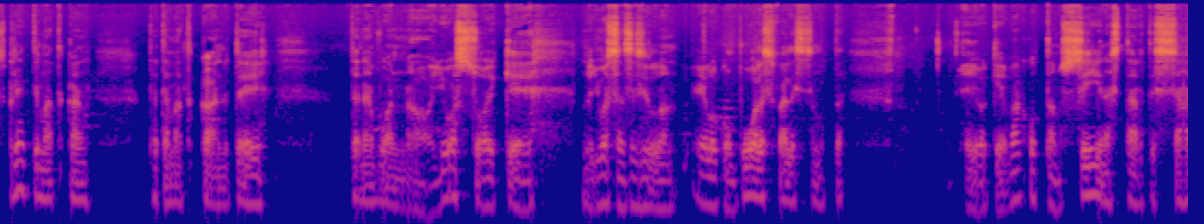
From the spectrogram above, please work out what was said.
sprinttimatkan. Tätä matkaa nyt ei tänä vuonna ole juossut oikein. No juossan se silloin elokuun puolessa välissä, mutta ei oikein vakuuttanut siinä startissa.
